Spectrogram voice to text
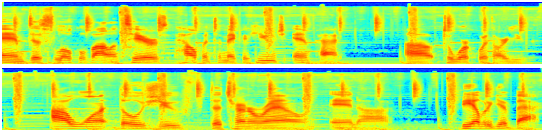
and just local volunteers helping to make a huge impact uh, to work with our youth. I want those youth to turn around and uh, be able to give back,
